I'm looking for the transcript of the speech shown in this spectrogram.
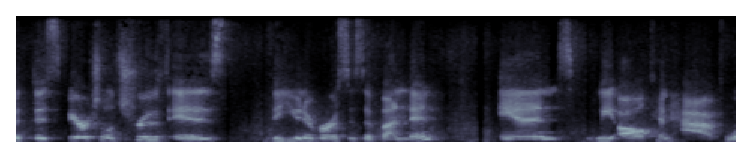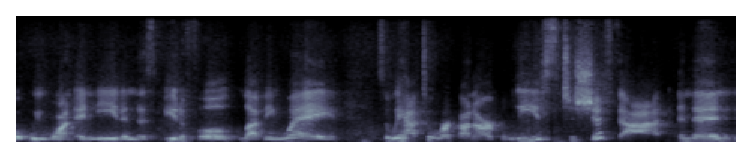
But the spiritual truth is the universe is abundant and we all can have what we want and need in this beautiful loving way. So we have to work on our beliefs to shift that and then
